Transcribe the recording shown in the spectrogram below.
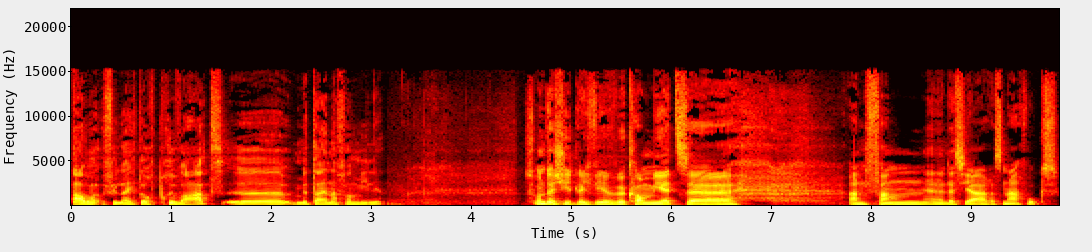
aber vielleicht auch privat äh, mit deiner Familie? Ist unterschiedlich. Wir bekommen jetzt äh, Anfang äh, des Jahres Nachwuchs.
